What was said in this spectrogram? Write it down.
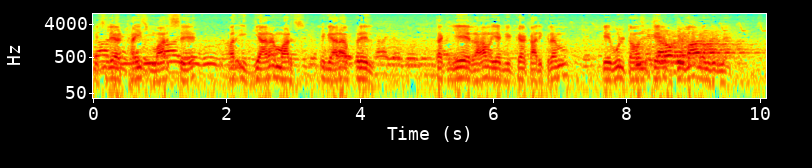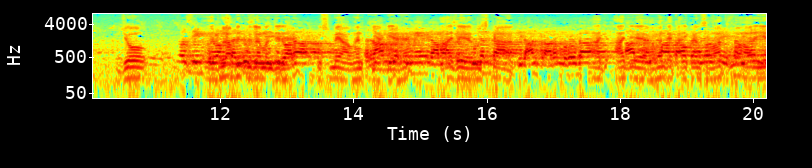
पिछले 28 मार्च से और 11 मार्च 11 अप्रैल तक ये राम यज्ञ का कार्यक्रम केबुल टाउन के मंदिर में, जो बिरला बिरला मंदिर है। उसमें आह्वान किया गया है। आज उसका आज आज हवन का कार्यक्रम समाप्त हुआ और ये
